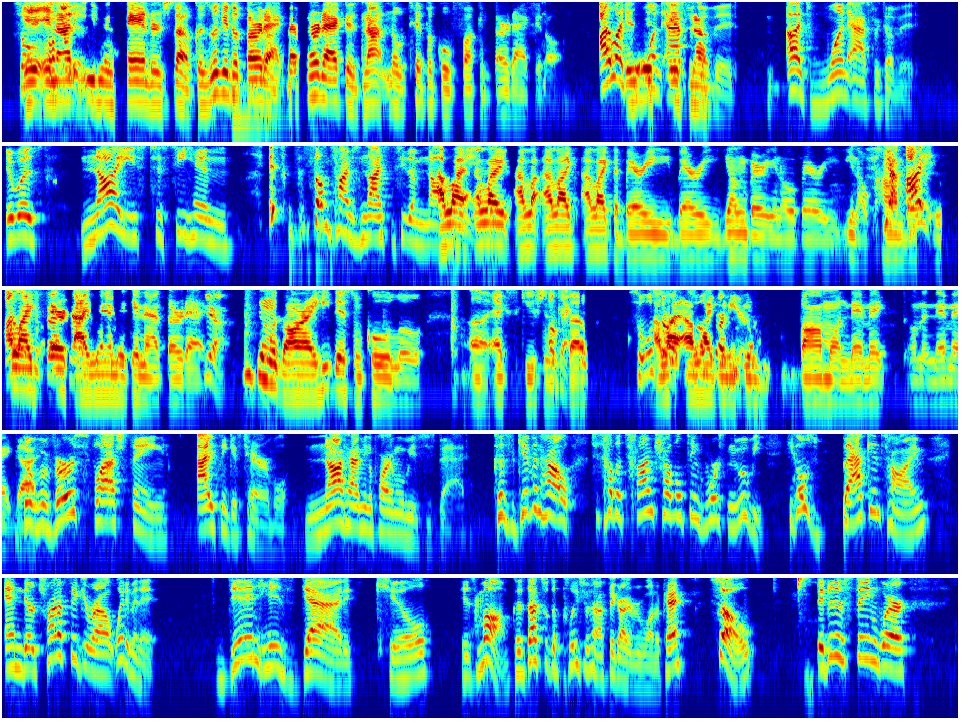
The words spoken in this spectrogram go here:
So and, and not this. even standard stuff. Because look at the third Yeah. act. That third act is not no typical fucking third act at all. I liked it- one it's aspect of it. I liked one aspect of it. It was nice to see him. It's sometimes nice to see them not. I like. I like, I like, I like, I like the Barry, Barry, young Barry and old Barry, you know, Yeah, combo. I- I, I like like the their dynamic in that third act. Yeah. Ethan was all right. He did some cool little uh execution Okay, stuff. So we'll I start. I so we'll like start when he bomb on Namek on the Namek guy. The reverse flash thing, I think, is terrible. Not having a part of the movie is just bad. Because given how just how the time travel thing works in the movie, he goes back in time and they're trying to figure out, wait a minute, did his dad kill his mom? Because that's what the police are trying to figure out, everyone. Okay. So they do this thing where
